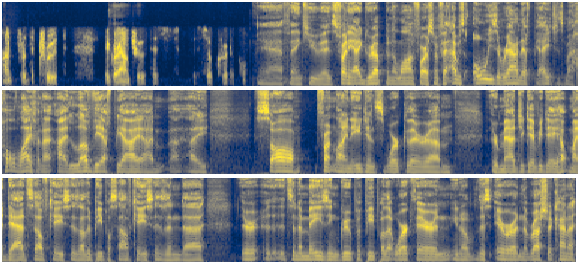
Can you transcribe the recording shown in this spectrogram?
hunt for the truth, the ground truth is so critical. Yeah, thank you. It's funny. I grew up in a law enforcement family. I was always around FBI agents my whole life, and I, I love the FBI. I, I saw frontline agents work their um, their magic every day. Help my dad solve cases, other people solve cases, and uh, there it's an amazing group of people that work there. And you know, this era in the Russia kind of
